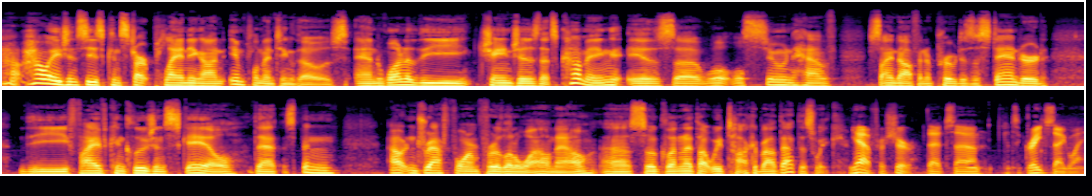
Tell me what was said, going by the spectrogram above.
how, how agencies can start planning on implementing those. And one of the changes that's coming is uh, we'll, we'll soon have signed off and approved as a standard the five conclusion scale that's been out in draft form for a little while now. Uh, so Glenn and I thought we'd talk about that this week. Yeah, for sure. That's uh, it's a great segue.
